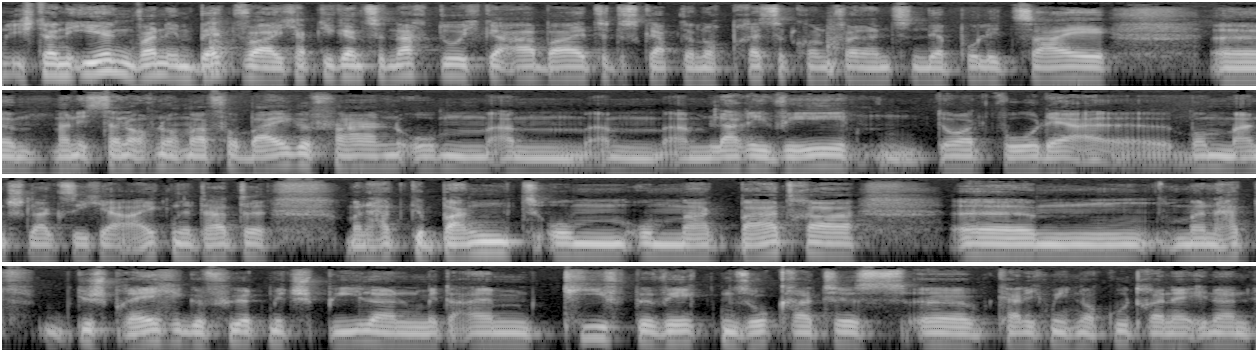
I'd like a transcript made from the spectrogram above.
ich dann irgendwann im Bett war, ich habe die ganze Nacht durchgearbeitet, es gab dann noch Pressekonferenzen der Polizei, äh, man ist dann auch noch mal vorbeigefahren oben am, am, am Larivé, dort wo der äh, Bombenanschlag sich ereignet hatte. Man hat gebankt um, um Marc Bartra. Ähm, man hat Gespräche geführt mit Spielern, mit einem tief bewegten Sokrates, äh, kann ich mich noch gut dran erinnern,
